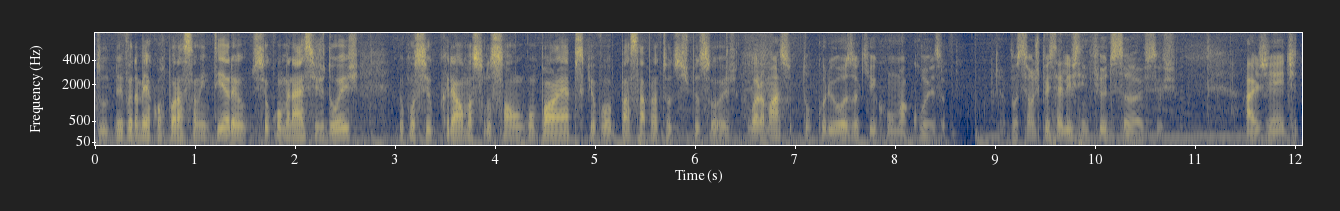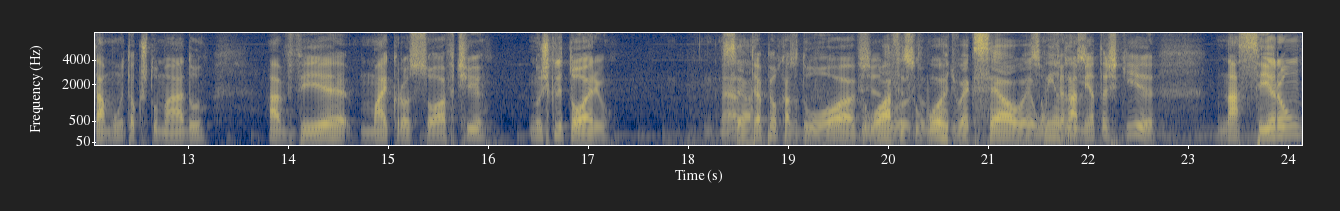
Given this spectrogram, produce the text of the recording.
do nível da minha corporação inteira. Eu, se eu combinar esses dois, eu consigo criar uma solução com Power Apps que eu vou passar para todas as pessoas. Agora, Márcio, estou curioso aqui com uma coisa. Você é um especialista em field services. A gente está muito acostumado a ver Microsoft no escritório. Né? Até por causa do Office. Do Office, do, do... Word, o Excel, São Windows. São ferramentas que nasceram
